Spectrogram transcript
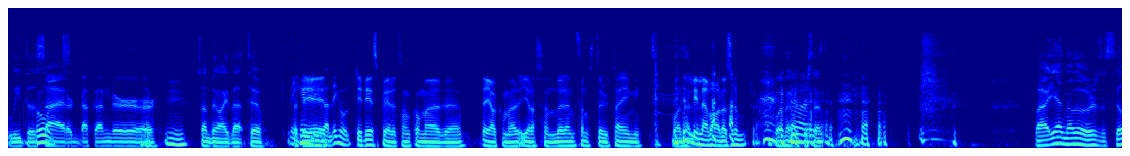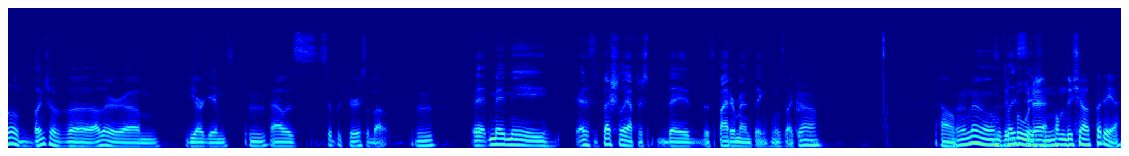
lead to the Coolt. side or duck under or something like that too. Det För kan ju det, bli väldigt coolt. det är det spelet som kommer, eh, där jag kommer göra sönder en fönsterruta i mitt lilla vardagsrum. Tror jag. One hundred percent. But yeah, no, there's still a bunch of uh, other um, VR games that I was super curious about. It made me, especially after s- the Spider-Man thing, I was like, oh, Ja. I don't know, Så du borde, om du köper det,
